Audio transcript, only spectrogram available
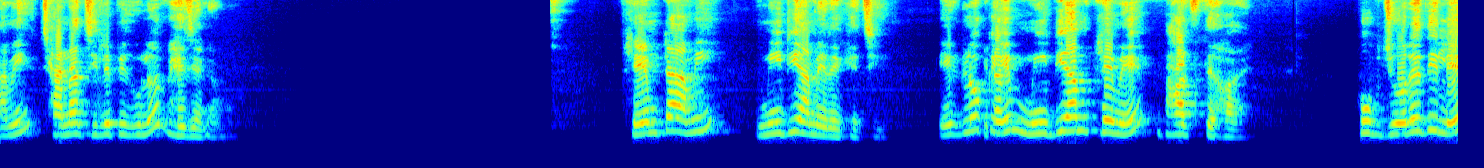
আমি ছানা জিলেপিগুলো ভেজে নেব। ফ্লেমটা আমি মিডিয়ামে রেখেছি। এগুলোকে মিডিয়াম ফ্লেমে ভাজতে হয়। খুব জোরে দিলে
